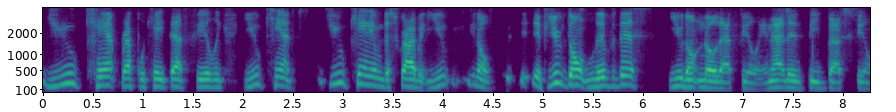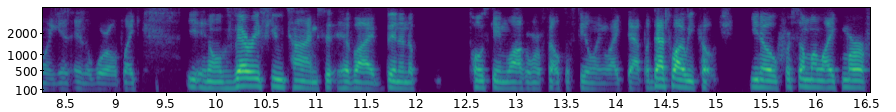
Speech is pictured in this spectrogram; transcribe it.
you can't replicate that feeling. You can't you can't even describe it. You you know if you don't live this you don't know that feeling. And that is the best feeling in, in the world. Like you know very few times have i been in a post-game locker room or felt a feeling like that. But that's why we coach. You know for someone like murph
